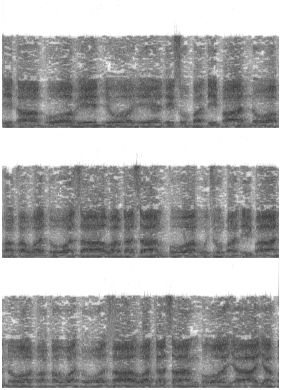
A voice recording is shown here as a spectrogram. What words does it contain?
ทิตาโพวินโยเฮติสุปฏิปันโนภะคะวะโตสาวกสังโฆอุชุปฏิปันโนภะคะวะโตสาวกสังโฆยายาป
